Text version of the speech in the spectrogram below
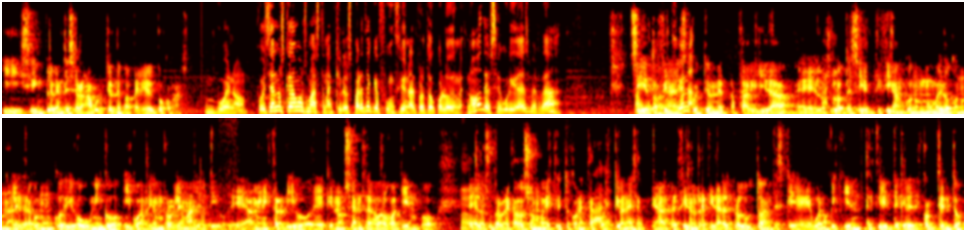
y simplemente será una cuestión de papeleo y poco más. Bueno, pues ya nos quedamos más tranquilos. Parece que funciona el protocolo ¿no? de seguridad, es verdad. Sí, esto al final es cuestión de trazabilidad. Eh, los lotes se identifican con un número, con una letra, con un código único y cuando hay un problema, yo digo, de administrativo, de que no se ha entregado algo a tiempo, hmm. eh, los supermercados son muy estrictos con estas cuestiones. Al final prefieren retirar el producto antes que, bueno, que el cliente, quede descontento.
